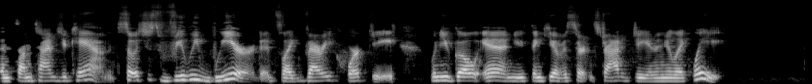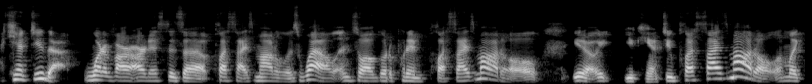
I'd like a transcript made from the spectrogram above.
and sometimes you can. So it's just really weird. It's like very quirky. When you go in, you think you have a certain strategy, and then you're like, wait, I can't do that. One of our artists is a plus size model as well. And so I'll go to put in plus size model. You know, you can't do plus size model. I'm like,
